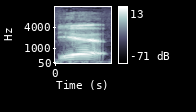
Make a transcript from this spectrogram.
Yeah.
